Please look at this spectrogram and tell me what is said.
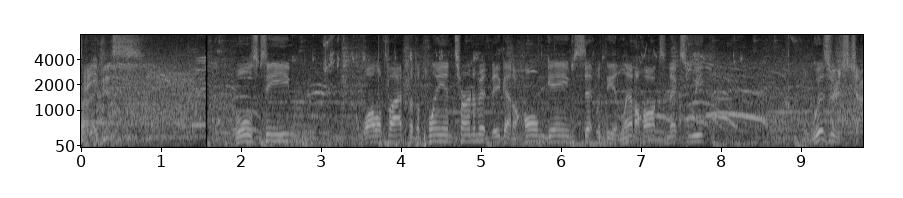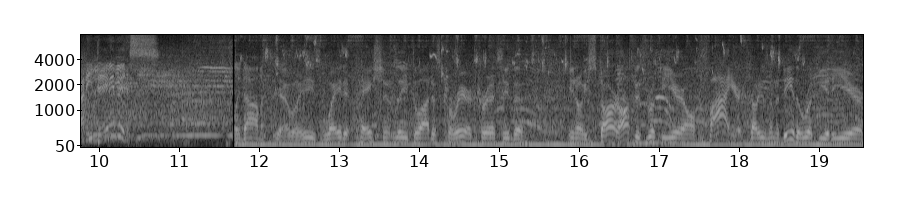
Davis. Bulls team qualified for the play-in tournament. They got a home game set with the Atlanta Hawks next week. The Wizards, Johnny Davis. Donovan. Yeah, well, he's waited patiently throughout his career, Chris. He, the, you know, he started off his rookie year on fire. Thought he was going to be the rookie of the year.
